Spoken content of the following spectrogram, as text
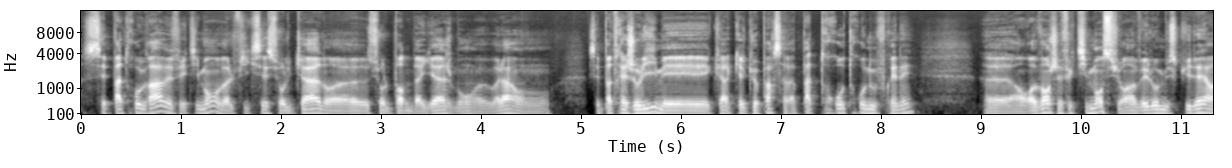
c'est pas trop grave, effectivement. On va le fixer sur le cadre, euh, sur le porte-bagages. Bon, euh, voilà, on... c'est pas très joli, mais quel- quelque part, ça va pas trop, trop nous freiner. Euh, en revanche, effectivement, sur un vélo musculaire,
